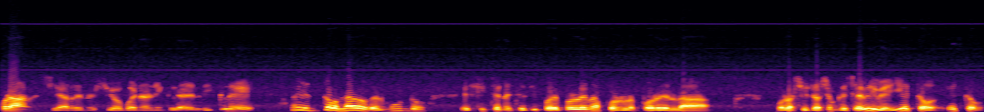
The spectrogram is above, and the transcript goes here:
Francia, renunció bueno el inglés, el inglés. En todos lados del mundo existen este tipo de problemas por, por la por la situación que se vive. Y esto esto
